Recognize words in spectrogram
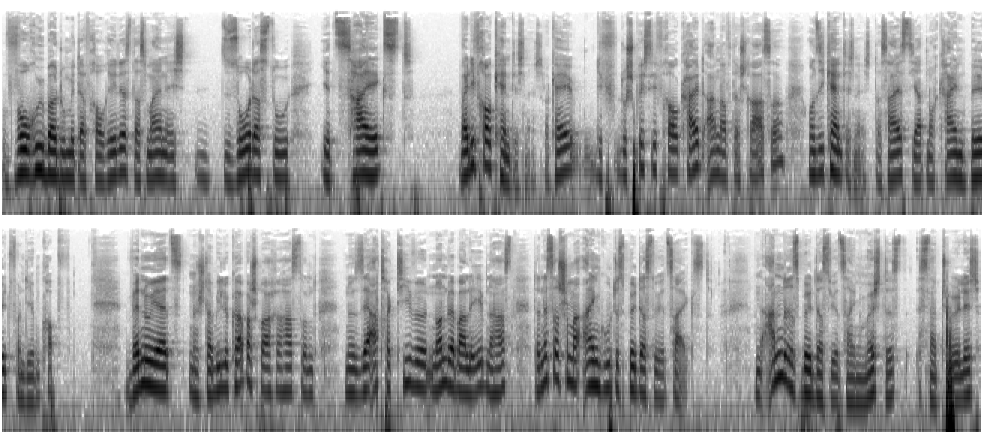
worüber du mit der Frau redest. Das meine ich so, dass du ihr zeigst, weil die Frau kennt dich nicht, okay? Die, du sprichst die Frau kalt an auf der Straße und sie kennt dich nicht. Das heißt, sie hat noch kein Bild von dir im Kopf. Wenn du jetzt eine stabile Körpersprache hast und eine sehr attraktive nonverbale Ebene hast, dann ist das schon mal ein gutes Bild, das du ihr zeigst. Ein anderes Bild, das du ihr zeigen möchtest, ist natürlich,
